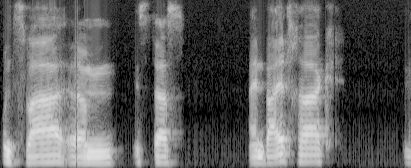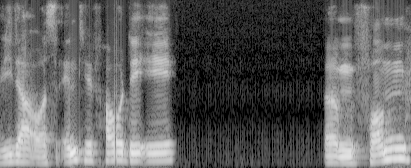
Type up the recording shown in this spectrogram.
Und zwar ähm, ist das ein Beitrag wieder aus ntv.de ähm, vom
